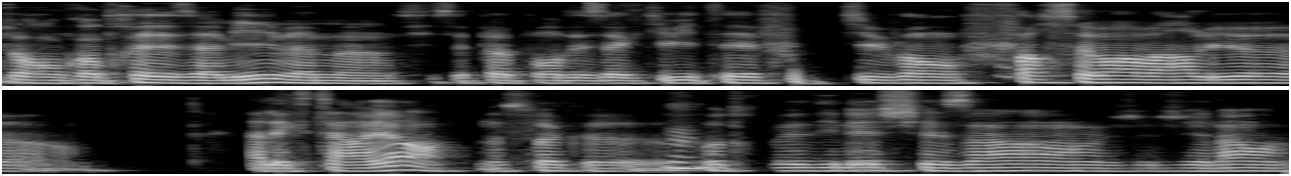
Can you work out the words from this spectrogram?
de rencontrer des amis, même si c'est pas pour des activités qui vont forcément avoir lieu à l'extérieur, ne soit que mmh. retrouver dîner chez un, chez l'un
